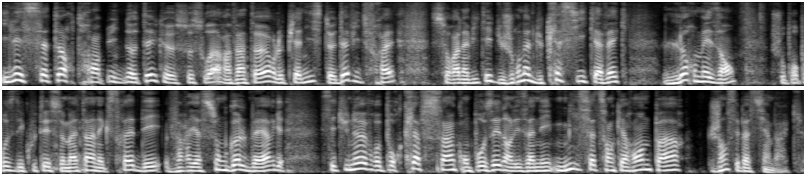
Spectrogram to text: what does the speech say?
Il est 7h38. Notez que ce soir, à 20h, le pianiste David Frey sera l'invité du journal du classique avec Laure Maison. Je vous propose d'écouter ce matin un extrait des Variations Goldberg. C'est une œuvre pour clavecin composée dans les années 1740 par Jean-Sébastien Bach.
